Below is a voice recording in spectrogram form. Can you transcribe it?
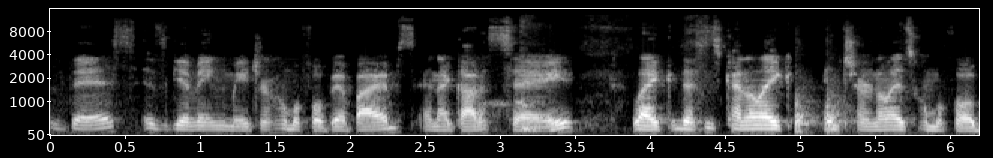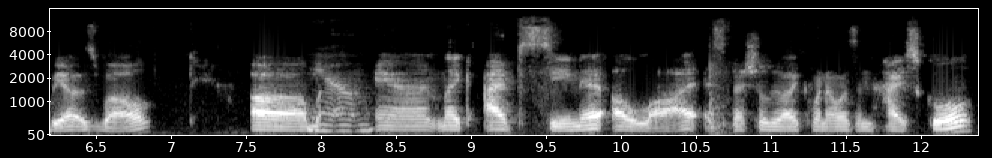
This is giving major homophobia vibes, and I gotta say, like, this is kind of like internalized homophobia as well. Um, Yeah. and like I've seen it a lot, especially like when I was in high school,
